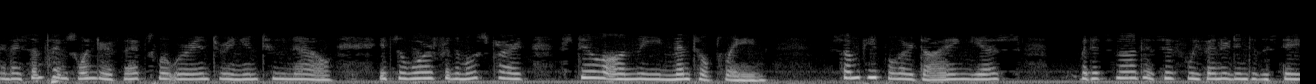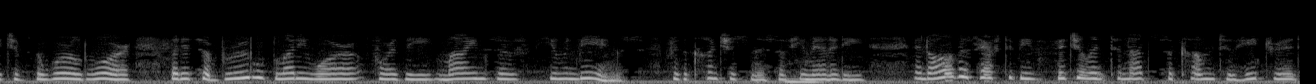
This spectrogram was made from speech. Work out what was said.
And I sometimes wonder if that's what we're entering into now. It's a war, for the most part, still on the mental plane. Some people are dying, yes, but it's not as if we've entered into the stage of the world war, but it's a brutal, bloody war for the minds of human beings, for the consciousness of humanity. And all of us have to be vigilant to not succumb to hatred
